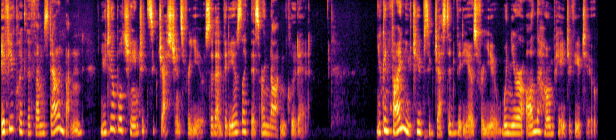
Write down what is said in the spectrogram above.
If you click the thumbs down button, YouTube will change its suggestions for you so that videos like this are not included. You can find YouTube suggested videos for you when you're on the home page of YouTube.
